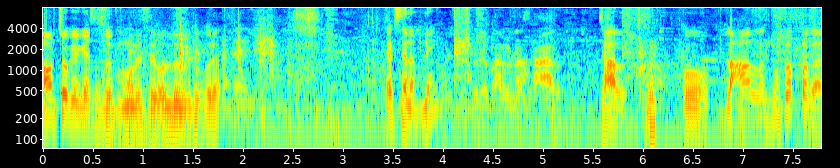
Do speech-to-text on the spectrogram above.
আমার চোখে গেছে সব মরিচের হলদি মরিচের গুঁড়া। দেখছেন আপনি? ভালো না ঝাল। ঝাল? ও লাল একদম টকটকা?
